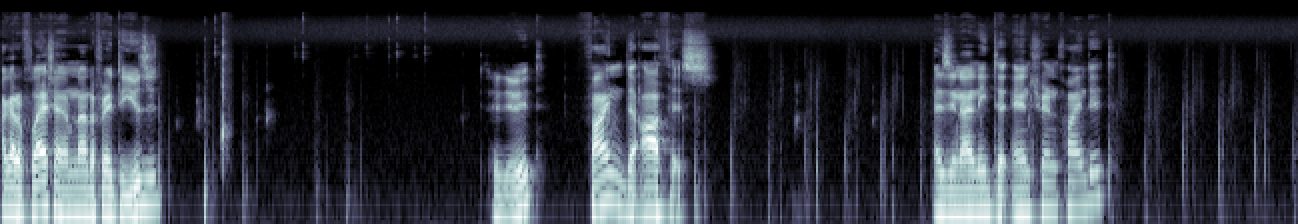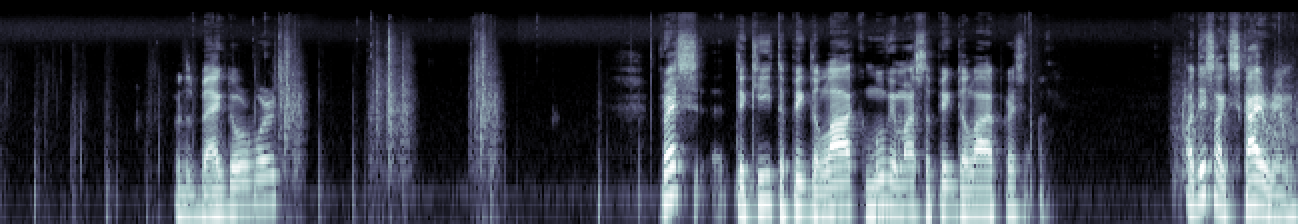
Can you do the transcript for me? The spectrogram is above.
I got a flashlight. I'm not afraid to use it. I do it? Find the office. As in, I need to enter and find it. Would the back door work? Press the key to pick the lock. Move your mouse to pick the lock. Press. Oh, this like Skyrim.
